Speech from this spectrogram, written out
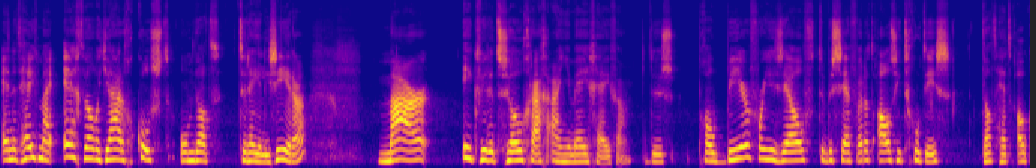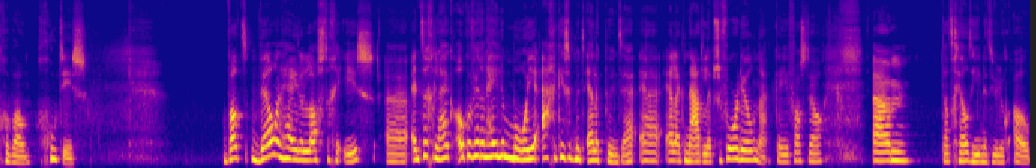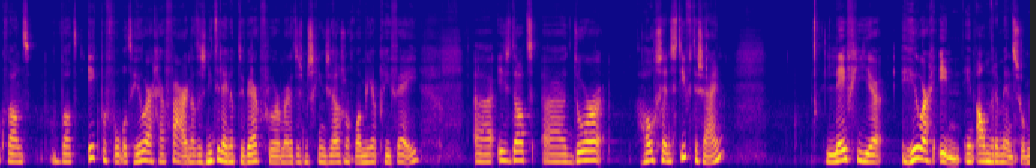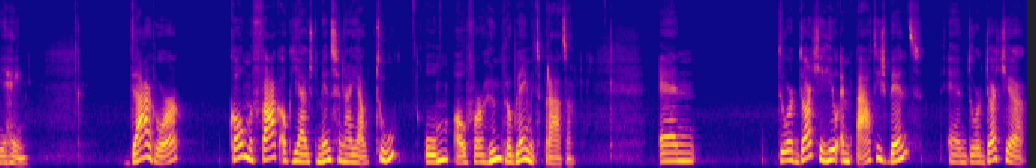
En het heeft mij echt wel wat jaren gekost om dat te realiseren. Maar ik wil het zo graag aan je meegeven. Dus probeer voor jezelf te beseffen dat als iets goed is, dat het ook gewoon goed is. Wat wel een hele lastige is, uh, en tegelijk ook alweer een hele mooie. Eigenlijk is het met elk punt, hè? Uh, elk nadeel heeft zijn voordeel. Nou, ken je vast wel. Um, dat geldt hier natuurlijk ook. Want wat ik bijvoorbeeld heel erg ervaar, en dat is niet alleen op de werkvloer, maar dat is misschien zelfs nog wel meer privé, uh, is dat door hoogsensitief te zijn, leef je je heel erg in, in andere mensen om je heen. Daardoor komen vaak ook juist mensen naar jou toe om over hun problemen te praten. En doordat je heel empathisch bent en doordat je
